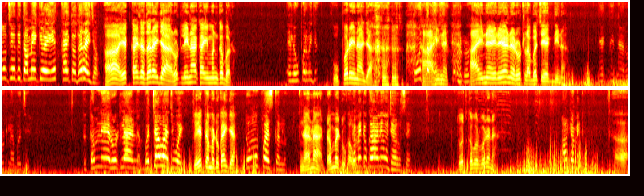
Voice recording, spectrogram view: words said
હું છે તમે કયો એક ખાય તો ધરાઈ જાવ હા એક ખાઈ તો ધરાઈ જા. રોટલી ના ખાઈ મને ખબર. એટલે ઉપર વઈ જાવ ઉપર ના જા. આઈને આઈને રે ને રોટલા બચે એક દીના એક દિનના રોટલા બચે તો તમને રોટલા બચાવવા જ હોય તો એક ટમેટું ખાઈ જા તો હું ઉપવાસ કરી લઉં. ના ના ટમેટું ખાવું. ટમેટું ખાવાની હું જરૂર છે. તો જ ખબર પડે ને? આ ટમેટું. હા.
